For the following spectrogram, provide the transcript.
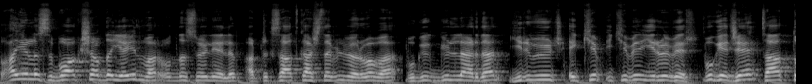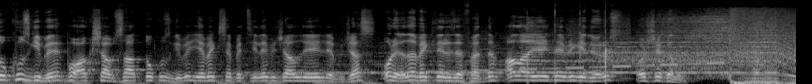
Hayırlısı bu akşam da yayın var. Onu da söyleyelim. Artık saat kaçta bilmiyorum ama bugün günlerden 23 Ekim 2021. Bu gece saat 9 gibi bu akşam saat 9 gibi yemek sepetiyle bir canlı yayın yapacağız. Oraya da bekleriz efendim. Alanya'yı tebrik ediyoruz. Hoşçakalın. Thank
